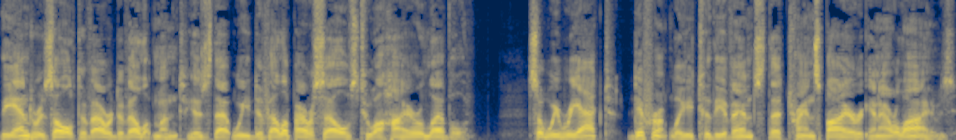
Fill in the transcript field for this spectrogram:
The end result of our development is that we develop ourselves to a higher level, so we react differently to the events that transpire in our lives,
